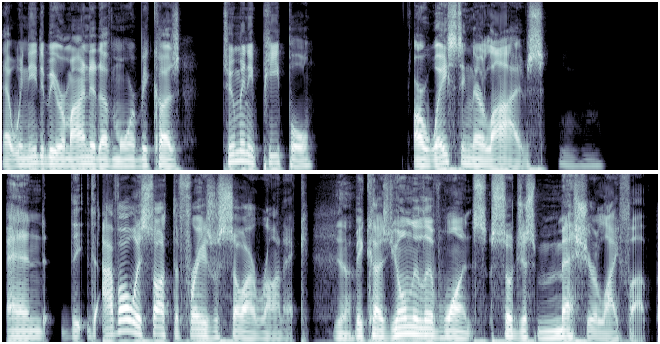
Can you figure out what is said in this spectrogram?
that we need to be reminded of more because too many people are wasting their lives. Mhm. And the, the- I've always thought the phrase was so ironic Yeah. because you only live once, so just mess your life up.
